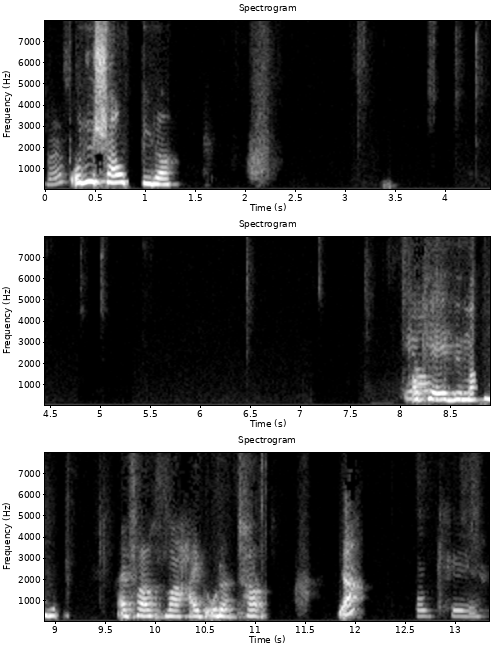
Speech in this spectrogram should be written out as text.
Was? und ein Schauspieler. Ja, Okay, wir machen einfach Wahrheit oder Tat. Okay.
